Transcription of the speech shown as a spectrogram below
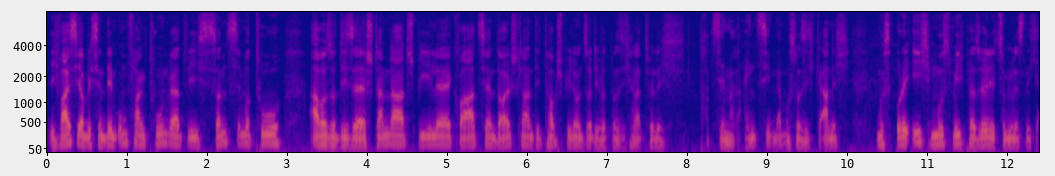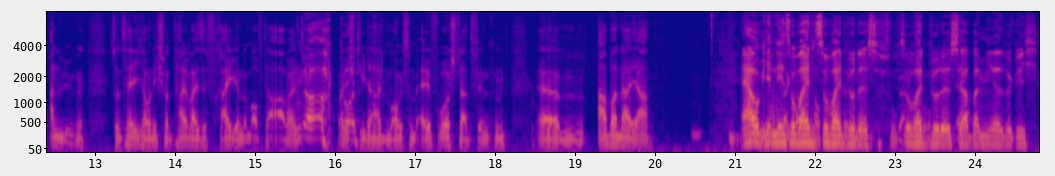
Ich weiß nicht, ob ich es in dem Umfang tun werde, wie ich es sonst immer tue, aber so diese Standardspiele, Kroatien, Deutschland, die Topspiele und so, die wird man sich ja natürlich trotzdem mal reinziehen. Da muss man sich gar nicht, muss, oder ich muss mich persönlich zumindest nicht anlügen. Sonst hätte ich auch nicht schon teilweise freigenommen auf der Arbeit, Ach weil Gott. die Spiele halt morgens um 11 Uhr stattfinden. Ähm, aber naja. Ja, okay, nee, soweit so weit würde es, so weit würde es ja. ja. bei mir wirklich,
